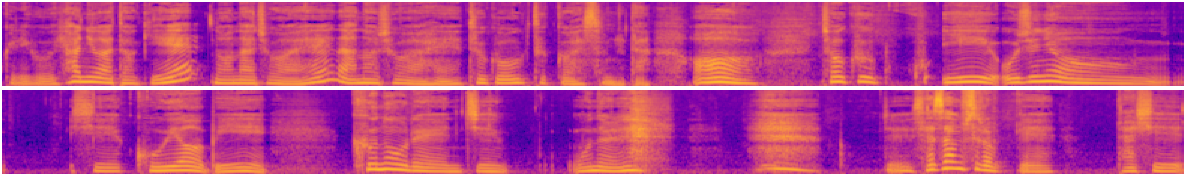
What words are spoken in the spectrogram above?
그리고 현이와 덕이의 너나 좋아해 나너 좋아해 두 곡 듣고 왔습니다. 어, 저그 이 오준영 씨의 고엽이 그 노래인지 오늘 새삼스럽게 다시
